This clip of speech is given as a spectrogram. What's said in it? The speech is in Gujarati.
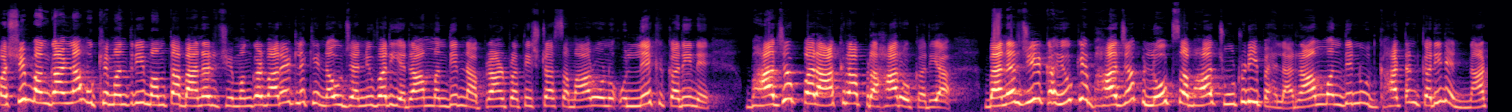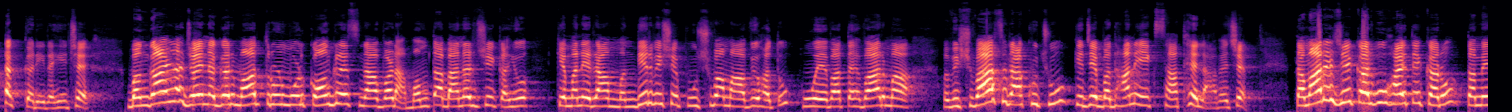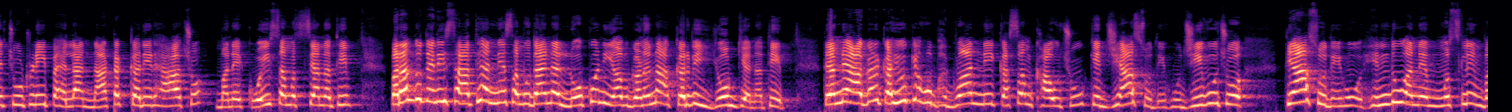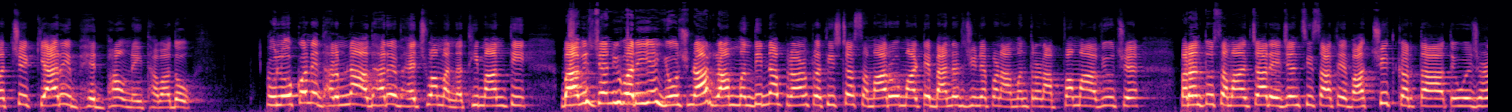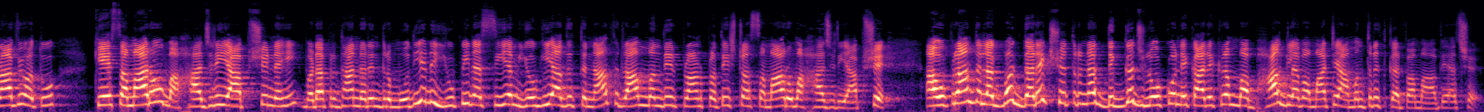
પશ્ચિમ બંગાળના મુખ્યમંત્રી મમતા બેનર્જી મંગળવારે એટલે કે નવ જાન્યુઆરીએ રામ મંદિરના પ્રાણ પ્રતિષ્ઠા સમારોહનો ઉલ્લેખ કરીને ભાજપ પર આકરા પ્રહારો કર્યા. બેનર્જીએ કહ્યું કે ભાજપ લોકસભા ચૂંટણી પહેલા રામ મંદિરનું ઉદ્ઘાટન કરીને નાટક કરી રહી છે. બંગાળના જયનગરમાં તૃણમૂળ કોંગ્રેસના વડા મમતા બેનર્જીએ કહ્યું કે મને રામ મંદિર વિશે પૂછવામાં આવ્યું હતું. હું એવા તહેવારમાં વિશ્વાસ રાખું છું કે જે બધાને એક સાથે લાવે છે. તમારે જે કરવું હોય તે કરો. તમે ચૂંટણી પહેલા નાટક કરી રહ્યા છો. મને કોઈ સમસ્યા નથી. પરંતુ તેની સાથે અન્ય સમુદાયના લોકોની અવગણના કરવી યોગ્ય નથી. તેમણે આગળ કહ્યું કે હું ભગવાનની કસમ ખાઉં છું કે જ્યાં સુધી હું જીવું છું, ત્યાં સુધી હું હિન્દુ અને મુસ્લિમ વચ્ચે ક્યારેય ભેદભાવ નહીં થવા દઉં. હું લોકોને ધર્મના આધારે વહેંચવામાં નથી માનતી. બાવીસ જાન્યુઆરીએ યોજનાર રામ મંદિરના પ્રાણ પ્રતિષ્ઠા સમારોહ માટે બેનર્જીને પણ આમંત્રણ આપવામાં આવ્યું છે. પરંતુ સમાચાર એજન્સી સાથે વાતચીત કરતા તેઓએ જણાવ્યું હતું કે સમારોહમાં હાજરી આપશે નહીં. વડાપ્રધાન નરેન્દ્ર મોદી અને યુપીના સીએમ યોગી આદિત્યનાથ રામ મંદિર પ્રાણ પ્રતિષ્ઠા સમારોહમાં હાજરી આપશે. આ ઉપરાંત લગભગ દરેક ક્ષેત્રના દિગ્ગજ લોકોને કાર્યક્રમમાં ભાગ લેવા માટે આમંત્રિત કરવામાં આવ્યા છે.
